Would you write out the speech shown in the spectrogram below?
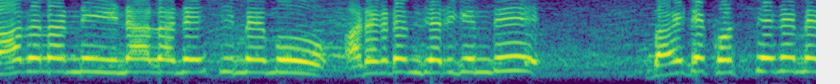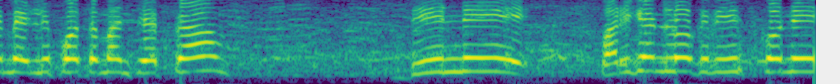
బాధలన్నీ వినాలనేసి మేము అడగడం జరిగింది. బయటకు వస్తేనే మేము వెళ్ళిపోతామని చెప్పాం. దీన్ని పరిగణలోకి తీసుకొని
